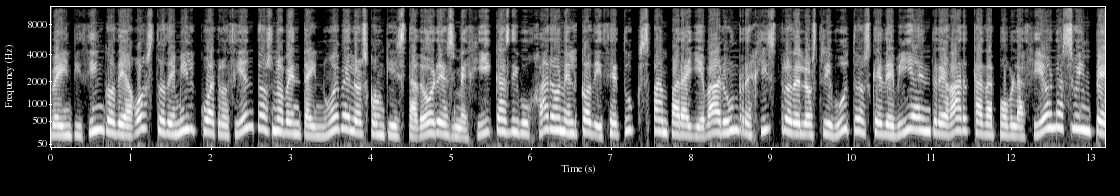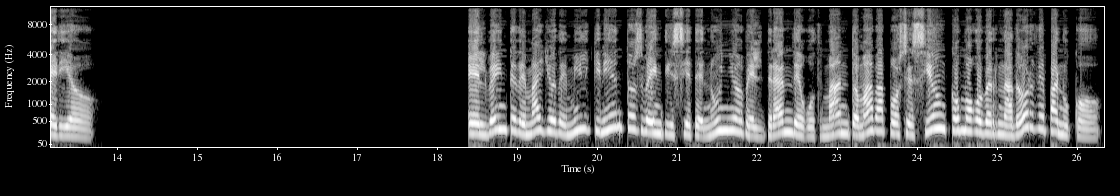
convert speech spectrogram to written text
25 de agosto de 1499 los conquistadores mexicas dibujaron el Códice Tuxpan para llevar un registro de los tributos que debía entregar cada población a su imperio. El 20 de mayo de 1527 Nuño Beltrán de Guzmán tomaba posesión como gobernador de Panuco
